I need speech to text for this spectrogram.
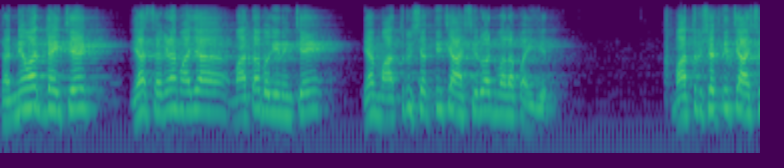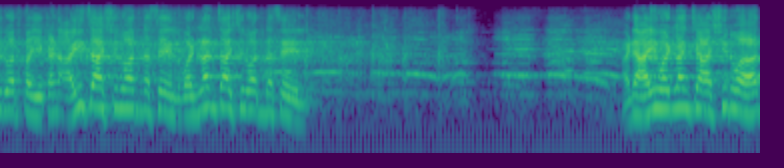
धन्यवाद द्यायचे. या सगळ्या माझ्या माता भगिनींचे या मातृशक्तीचे आशीर्वाद मला पाहिजेत. मातृशक्तीचे आशीर्वाद पाहिजे कारण आईचा आशीर्वाद नसेल वडिलांचा आशीर्वाद नसेल. आणि आई वडिलांचे आशीर्वाद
